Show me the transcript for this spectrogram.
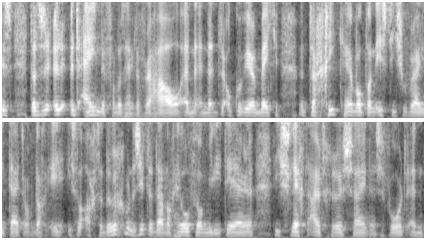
is, dat is het einde van het hele verhaal. En, en dat is ook weer een beetje een tragiek, hè, want dan is die soevereiniteitsoverdag is al achter de rug. Maar er zitten daar nog heel veel militairen die slecht uitgerust zijn enzovoort. En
